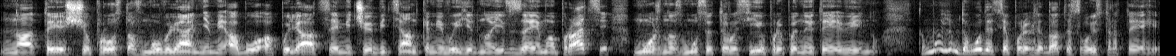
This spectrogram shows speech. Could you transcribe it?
на те, що просто вмовляннями або апеляціями чи обіцянками вигідної взаємопраці можна змусити Росію припинити війну. Тому їм доводиться переглядати свою стратегію.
